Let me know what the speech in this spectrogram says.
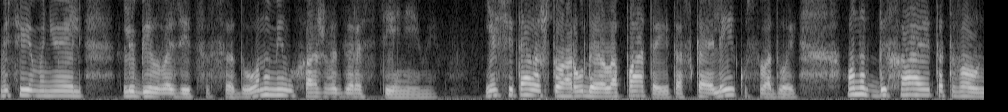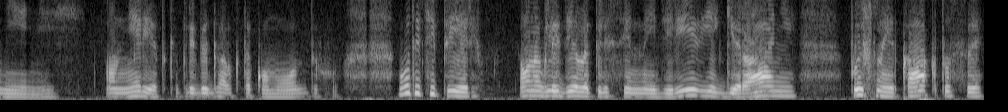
Месье Эммануэль любил возиться в саду, он умел ухаживать за растениями. Я считала, что, орудуя лопатой и таская лейку с водой, он отдыхает от волнений. Он нередко прибегал к такому отдыху. Вот и теперь он оглядел апельсинные деревья, герани, пышные кактусы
